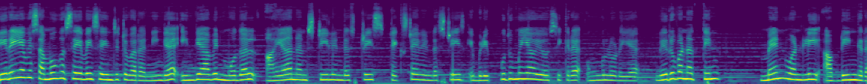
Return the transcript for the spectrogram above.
நிறையவே சமூக சேவை செஞ்சுட்டு வர நீங்கள் இந்தியாவின் முதல் iron and steel industries textile industries இப்படி புதுமையாக யோசிக்கிற உங்களுடைய நிறுவனத்தின் மென் ஒன்லி அப்படிங்கிற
